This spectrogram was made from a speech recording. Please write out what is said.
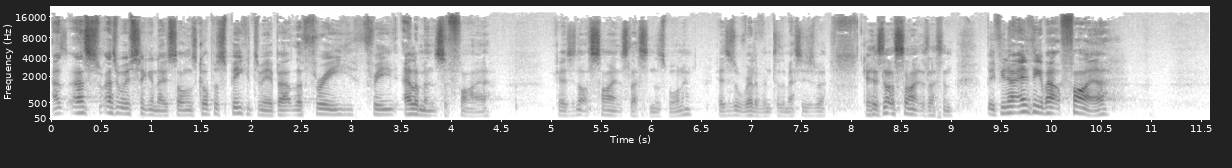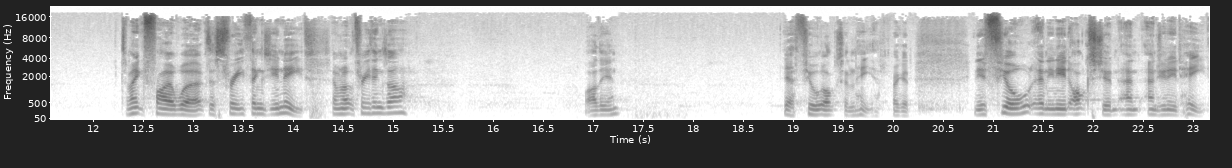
as, as, as we were singing those songs, God was speaking to me about the three, three elements of fire. Okay, it's not a science lesson this morning. Okay, this is all relevant to the message as well. Okay, it's not a science lesson. But if you know anything about fire, to make fire work, there's three things you need. You know what the three things are? What are they in? Yeah, fuel, oxygen, heat. Very good. You need fuel and you need oxygen and, and you need heat.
